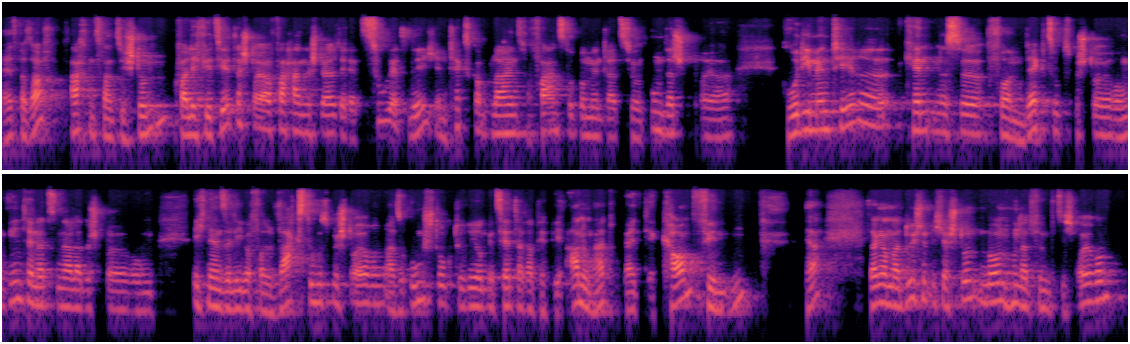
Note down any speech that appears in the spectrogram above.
jetzt pass auf, 28 Stunden, qualifizierter Steuerfachangestellter, der zusätzlich in Tax Compliance, Verfahrensdokumentation, Umsatzsteuer, rudimentäre Kenntnisse von Wegzugsbesteuerung, internationaler Besteuerung, ich nenne sie liebevoll Wachstumsbesteuerung, also Umstrukturierung etc. pp. Ahnung hat, werdet ihr kaum finden. Ja? Sagen wir mal, durchschnittlicher Stundenlohn 150 Euro.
